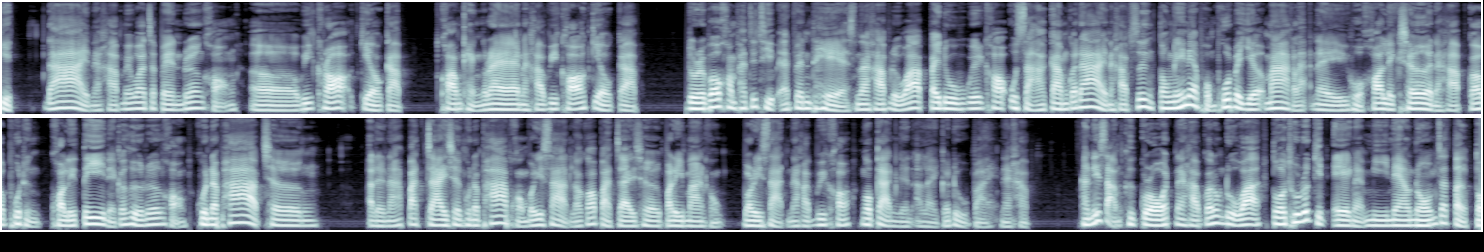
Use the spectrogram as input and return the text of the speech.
กิจได้นะครับ ไม่ว่าจะเป็นเรื่องของออวิเคราะห์เกี่ยวกับความแข็งแรงนะครับ วิเคราะห์เกี่ยวกับ durable competitive advantage นะครับหรือว่าไปดูวิเคราะห์อุตสาหกรรมก็ได้นะครับ ซึ่งตรงนี้เนี่ยผมพูดไปเยอะมากแล้วในหัวข้อเลคเชอร์นะครับ ก็พูดถึง quality เนี่ยก็คือเรื่องของคุณภาพเชิงอะไรนะปัจจัยเชิงคุณภาพของบริษัท แล้วก็ปัจจัยเชิงปริมาณของบริษัทนะครับ วิเคราะห์งบการเงินอะไรก็ดูไปนะครับอันที่ 3 คือ growth นะครับ ก็ต้องดูว่าตัวธุรกิจเองเนี่ยมีแนวโน้มจะเติบโต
